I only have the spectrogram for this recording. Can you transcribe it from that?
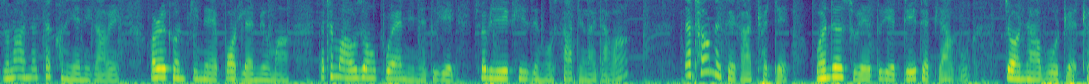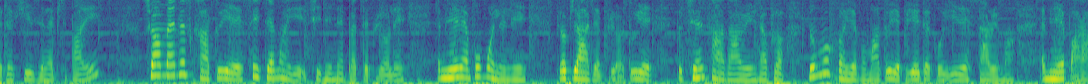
ဇွန်လ29ရက်နေ့ကပဲ Oregon ပြည်နယ် Portland မြို့မှာပထမအဆုံးပွဲအနေနဲ့သူရဲ့ဖြောပြေးခီးစဉ်ကိုစတင်လိုက်တာပါ2020ကထွက်တဲ့ Wonder ဆိုတဲ့သူ့ရဲ့တေးတက်ပြားကို ကြော်ညာဖို့အတွက်ထွက်တဲ့ခီးစဉ်လည်းဖြစ်ပါတယ်။ Shawn Mendes ကသူ့ရဲ့စိတ်ကျန်းမာရေးအခြေအနေနဲ့ပတ်သက်ပြီးတော့လည်းအမြဲတမ်းပုံပွင့်လင်းလင်းပြောပြကြပြီးတော့သူ့ရဲ့သချင်းစာသားတွေနောက်ပြီးတော့လူမှုကွန်ရက်ပေါ်မှာသူ့ရဲ့ပရိသတ်ကိုရေးတဲ့စာတွေမှာအမြဲပါတာ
